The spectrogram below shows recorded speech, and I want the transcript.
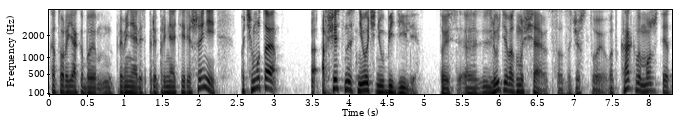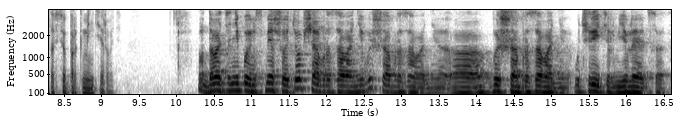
которые якобы применялись при принятии решений, почему-то общественность не очень убедили. То есть э, люди возмущаются зачастую. Вот как вы можете это все прокомментировать? Ну, давайте не будем смешивать общее образование и высшее образование. А, высшее образование учредителем является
